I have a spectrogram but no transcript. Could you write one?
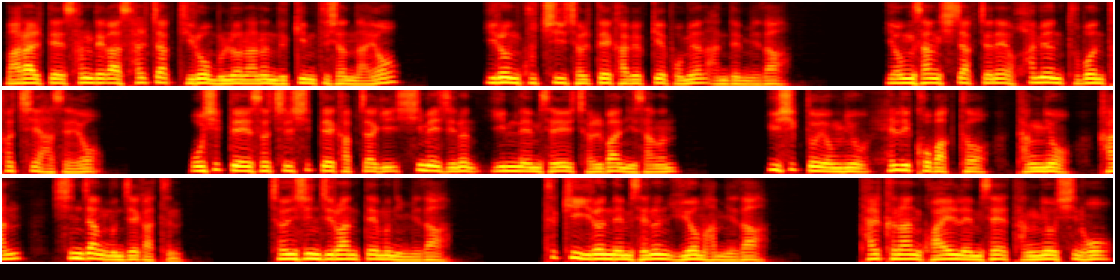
말할 때 상대가 살짝 뒤로 물러나는 느낌 드셨나요? 이런 구취 절대 가볍게 보면 안 됩니다. 영상 시작 전에 화면 두 번 터치하세요. 50대에서 70대 갑자기 심해지는 입냄새의 절반 이상은 위식도 역류, 헬리코박터, 당뇨, 간, 신장 문제 같은 전신질환 때문입니다. 특히 이런 냄새는 위험합니다. 달큰한 과일 냄새, 당뇨 신호,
